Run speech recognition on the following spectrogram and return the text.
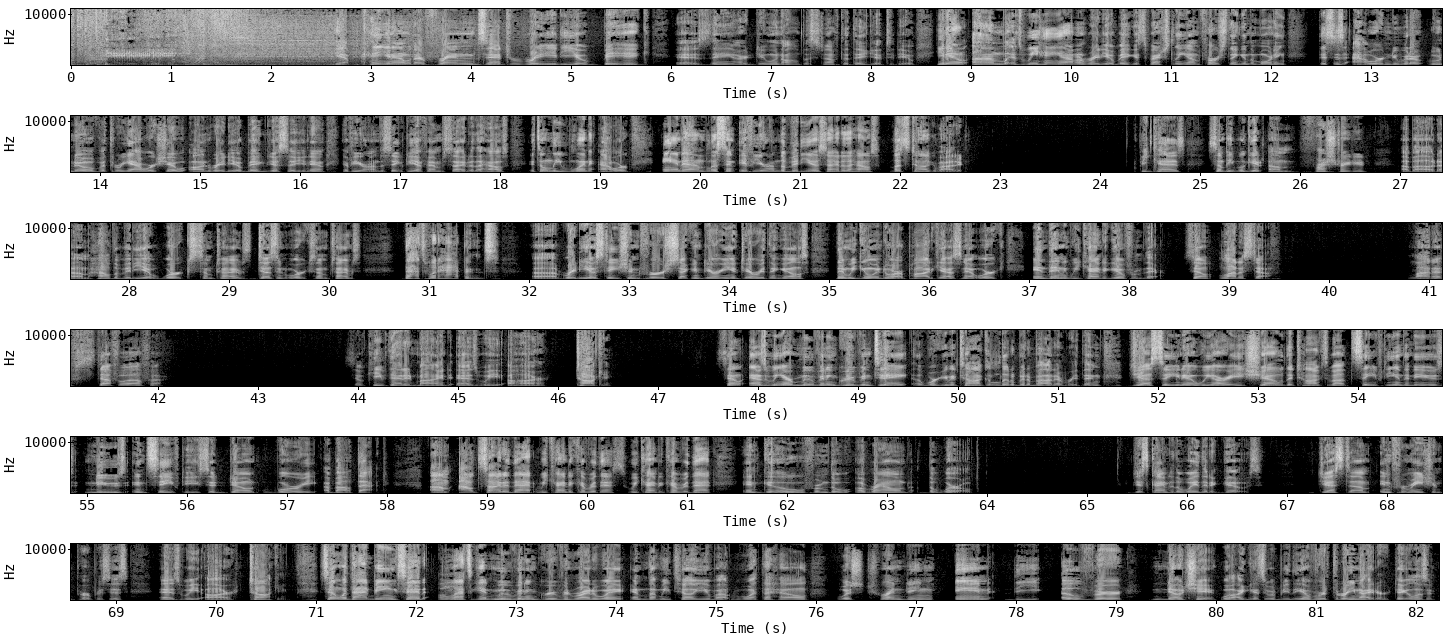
Yep, hanging out with our friends at Radio Big as they are doing all the stuff that they get to do. You know, um, as we hang out on Radio Big, especially on first thing in the morning, this is our numero uno of a three hour show on Radio Big, just so you know. If you're on the Safety FM side of the house, it's only one hour. And um, listen, if you're on the video side of the house, let's talk about it. Because some people get um, frustrated about um, how the video works, sometimes doesn't work, sometimes. That's what happens uh, radio station first, secondary into everything else. Then we go into our podcast network, and then we kind of go from there. So a lot of stuff, a lot of stuff alpha. So keep that in mind as we are talking. So as we are moving and grooving today, uh, we're going to talk a little bit about everything. Just so you know, we are a show that talks about safety in the news, news and safety. So don't worry about that. Um, outside of that, we kind of cover this, we kind of cover that, and go from the around the world. Just kind of the way that it goes. Just um, information purposes as we are talking. So, with that being said, let's get moving and grooving right away, and let me tell you about what the hell was trending in the over noche. Well, I guess it would be the over three nighter. Take a listen.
